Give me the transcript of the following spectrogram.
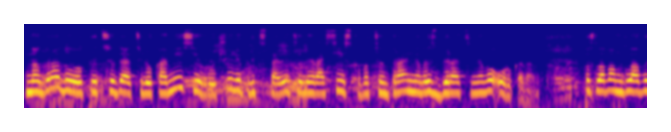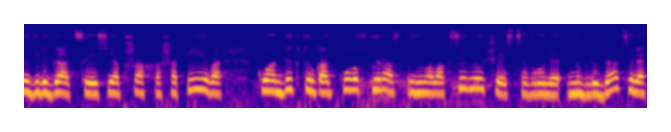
Награду председателю комиссии вручили представители Российского Центрального избирательного органа. По словам главы делегации Сияпшаха Шапеева, Куандык Турганкулов не раз принимал активное участие в роли наблюдателя,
